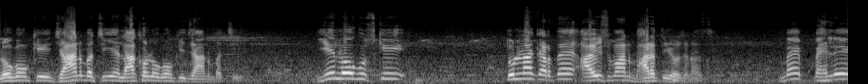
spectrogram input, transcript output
लोगों की जान बची है, लाखों लोगों की जान बची है। ये लोग उसकी तुलना करते हैं आयुष्मान भारत योजना से। मैं पहले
